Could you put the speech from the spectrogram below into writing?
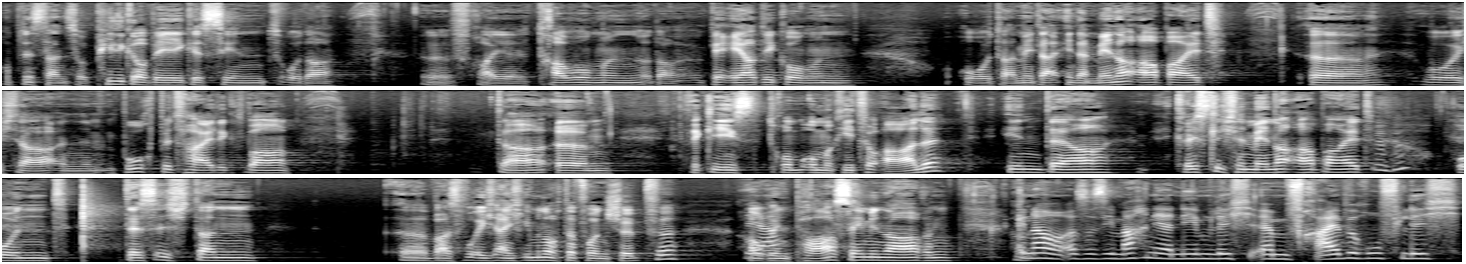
Ob das dann so Pilgerwege sind oder äh, freie Trauungen oder Beerdigungen oder mit der, in der Männerarbeit, äh, wo ich da an einem Buch beteiligt war. Da, ähm, da ging es darum um Rituale in der christlichen Männerarbeit. Mhm. Und das ist dann äh, was, wo ich eigentlich immer noch davon schöpfe, auch ja. in Paarseminaren. Genau, also Sie machen ja nämlich ähm, freiberuflich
